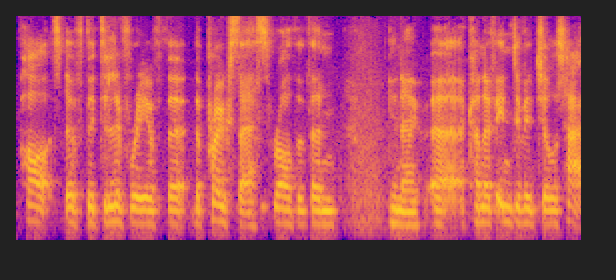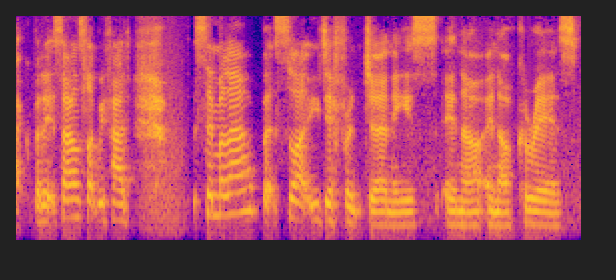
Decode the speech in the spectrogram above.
part of the delivery of the, the process rather than, you know, a kind of individual attack. But it sounds like we've had similar but slightly different journeys in our in our careers.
